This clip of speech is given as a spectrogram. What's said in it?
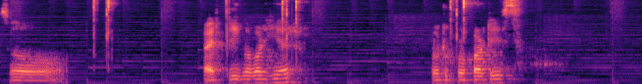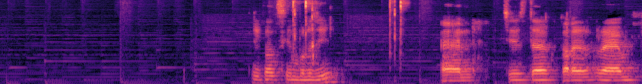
So right click over here go to properties. Click on symbology and change the color ramp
